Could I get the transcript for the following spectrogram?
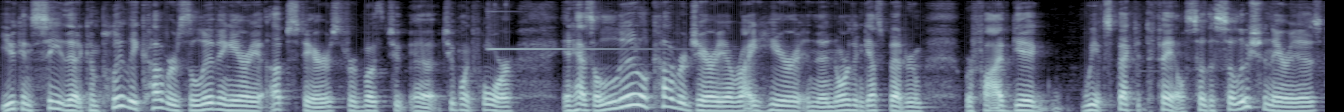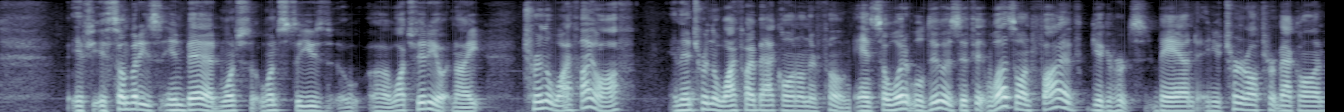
you can see that it completely covers the living area upstairs for both uh, 2.4. It has a little coverage area right here in the northern guest bedroom where 5 gig, we expect it to fail. So the solution there is, if, if somebody's in bed, wants wants to use uh, watch video at night, turn the Wi-Fi off, and then turn the Wi-Fi back on on their phone. And so what it will do is if it was on 5 gigahertz band and you turn it off, turn it back on,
